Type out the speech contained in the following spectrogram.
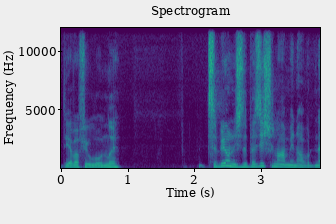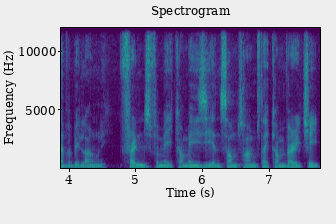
Do you ever feel lonely? To be honest, the position I'm in, I would never be lonely. Friends for me come easy and sometimes they come very cheap,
